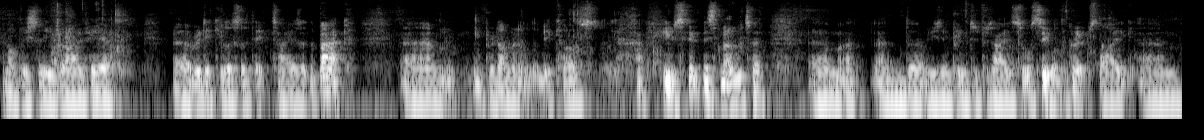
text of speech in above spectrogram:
And obviously you drive here uh, ridiculously thick tyres at the back, um, predominantly because I'm using this motor um, and uh, I'm using printed tyres, so we'll see what the grip's like, um,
